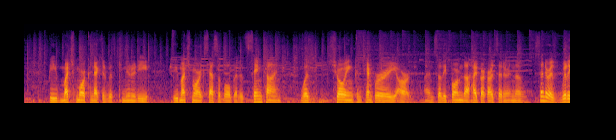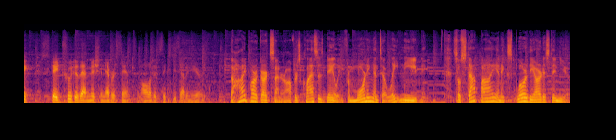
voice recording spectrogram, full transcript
be much more connected with community, be much more accessible, but at the same time was showing contemporary art. And so they formed the Hyde Park Art Center, and the center has really stayed true to that mission ever since in all of its 67 years. The Hyde Park Art Center offers classes daily from morning until late in the evening. So stop by and explore the artist in you.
